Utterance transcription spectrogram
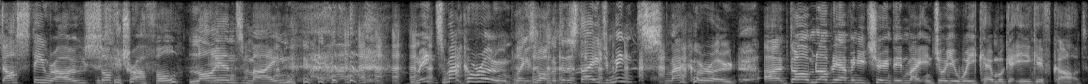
Dusty Rose, Soft Truffle, Lion's Mane, Mint Macaroon. Please welcome to the stage, Mint Macaroon. Uh, Dom, lovely having you tuned in, mate. Enjoy your weekend. We'll get you your gift card.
